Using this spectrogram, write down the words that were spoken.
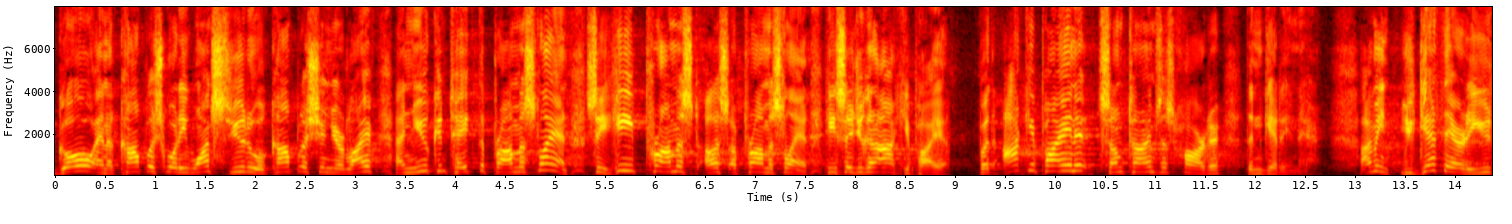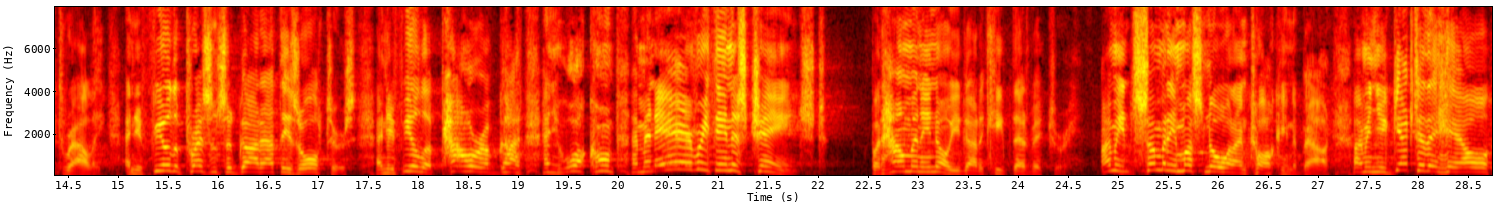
go and accomplish what He wants you to accomplish in your life, and you can take the promised land. See, He promised us a promised land. He said you're going to occupy it. But occupying it sometimes is harder than getting there. I mean, you get there at a youth rally and you feel the presence of God at these altars and you feel the power of God and you walk home and man, everything has changed. But how many know you got to keep that victory? I mean, somebody must know what I'm talking about. I mean, you get to the hill,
